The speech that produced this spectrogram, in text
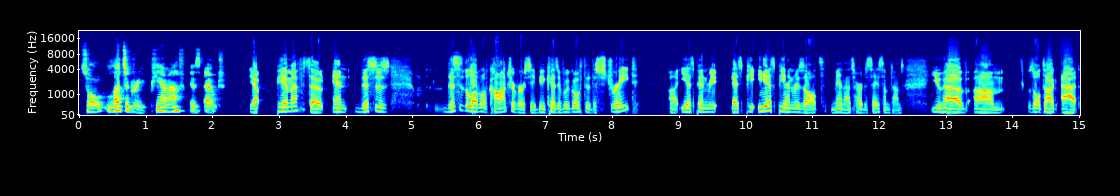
So let's agree, PMF is out. Yep, PMF is out, and this is this is the level of controversy because if we go through the straight uh, ESPN re- SP, ESPN results, man, that's hard to say sometimes. You have um, Zoltok at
